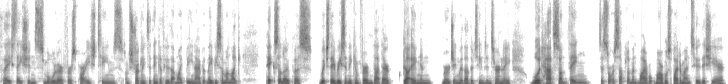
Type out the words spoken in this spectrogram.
PlayStation's smaller first party teams, I'm struggling to think of who that might be now, but maybe someone like Pixelopus, which they recently confirmed that they're gutting and merging with other teams internally, would have something to sort of supplement Marvel, Marvel Spider Man 2 this year.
